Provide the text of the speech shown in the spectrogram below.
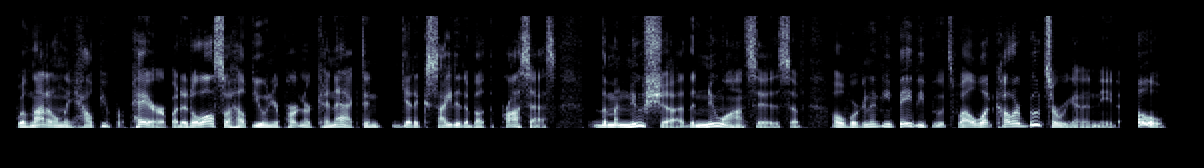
will not only help you prepare, but it'll also help you and your partner connect and get excited about the process. The minutia, the nuances of, oh, we're going to need baby boots. Well, what color boots are we going to need? Oh,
